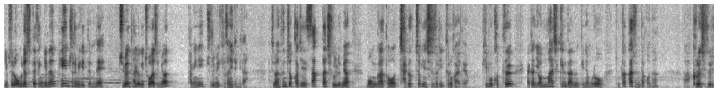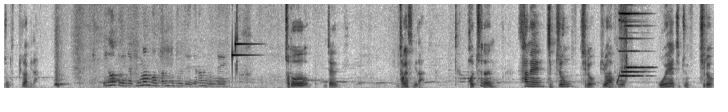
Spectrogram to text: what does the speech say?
입술을 오므렸을 때 생기는 페인 주름이기 때문에 주변 탄력이 좋아지면 당연히 주름이 개선이 됩니다. 하지만 흔적까지 싹 다 지우려면 뭔가 더 자극적인 시술이 들어가야 돼요. 피부 겉을 약간 연마시킨다는 개념으로 좀 깎아준다거나 아, 그런 시술이 좀 필요합니다. 이것도 이제 100만 번 다른 분들도 얘기하는 건데 저도 이제 정했습니다. 버추는 3회 집중 치료 필요하고 5회 집중 치료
